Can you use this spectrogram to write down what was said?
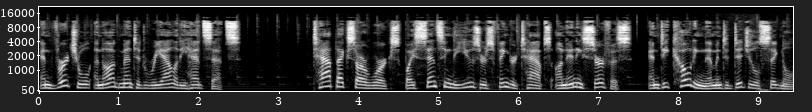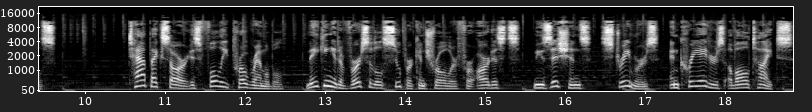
and virtual and augmented reality headsets. TapXR works by sensing the user's finger taps on any surface and decoding them into digital signals. TapXR is fully programmable, making it a versatile supercontroller for artists, musicians, streamers, and creators of all types.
